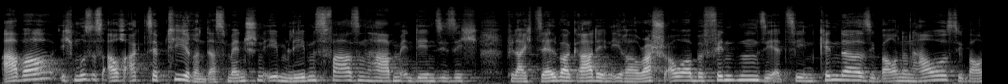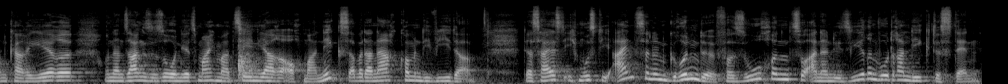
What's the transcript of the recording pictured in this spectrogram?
Aber ich muss es auch akzeptieren, dass Menschen eben Lebensphasen haben, in denen sie sich vielleicht vielleicht selber gerade in ihrer Rush-Hour befinden. Sie erziehen Kinder, sie bauen ein Haus, sie bauen Karriere und dann sagen sie so, und jetzt mache ich mal zehn Jahre auch mal nichts, aber danach kommen die wieder. Das heißt, ich muss die einzelnen Gründe versuchen zu analysieren, woran liegt es denn?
